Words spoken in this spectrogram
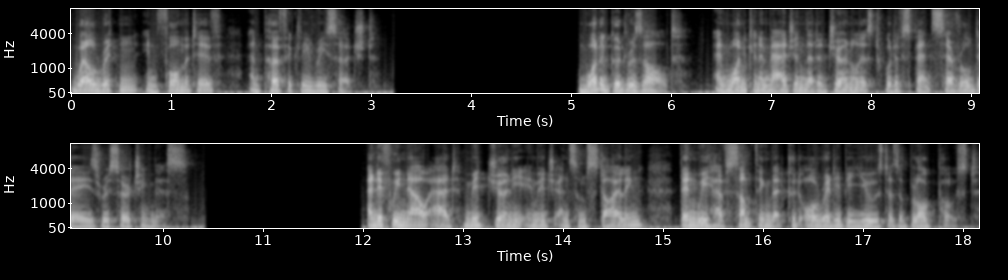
well written, informative, and perfectly researched. What a good result, and one can imagine that a journalist would have spent several days researching this. And if we now add Midjourney image and some styling, then we have something that could already be used as a blog post.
